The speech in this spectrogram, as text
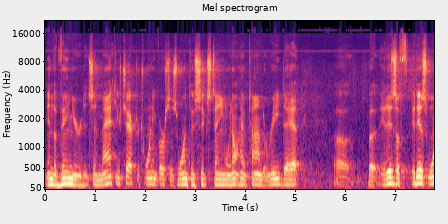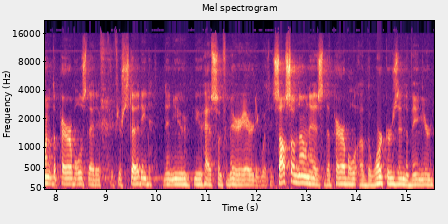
in the vineyard. It's in Matthew chapter 20, verses 1 through 16. We don't have time to read that. Uh, but it is, a, it is one of the parables that if, if you're studied, then you, you have some familiarity with. It's also known as the parable of the workers in the vineyard.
